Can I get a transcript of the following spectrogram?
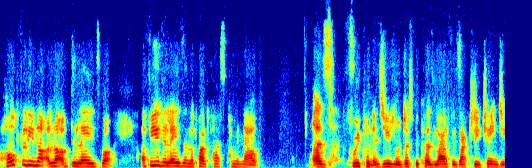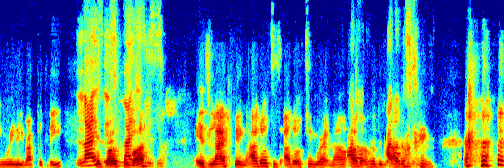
hopefully not a lot of delays, but a few delays in the podcast coming out as frequent as usual, just because life is actually changing really rapidly. Life For both is of life. us. is- lifing. Adult is adulting right now. Adult- Adulthood is adulting. adulting.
